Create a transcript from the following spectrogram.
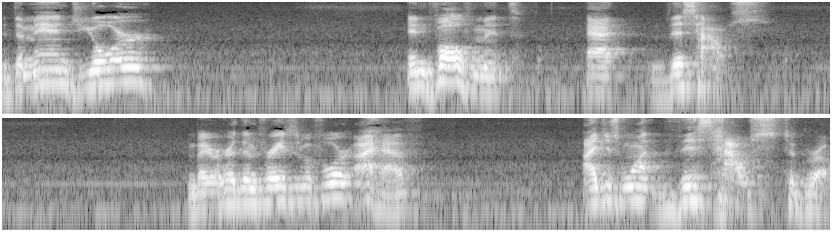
It demands your involvement at this house. Anybody ever heard them phrases before? I have. I just want this house to grow.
